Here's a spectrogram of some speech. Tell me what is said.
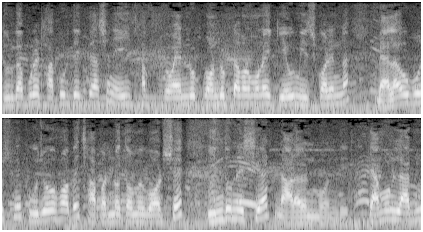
দুর্গাপুরে ঠাকুর দেখতে আসেন এই মণ্ডপ মণ্ডপটা আমার মনে হয় কেউ মিস করেন না। মেলাও বসবে পুজোও হবে ছাপান্নতম বর্ষে ইন্দোনেশিয়ার নারায়ণ মন্দির। কেমন লাগল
